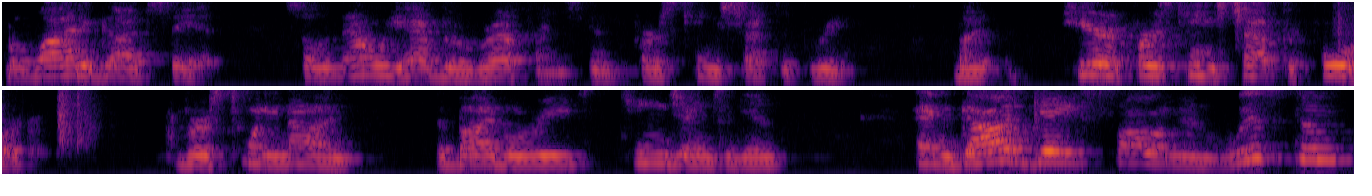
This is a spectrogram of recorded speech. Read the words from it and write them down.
but why did God say it? So now we have the reference in 1 Kings chapter 3. But here in 1 Kings chapter 4, verse 29, the Bible reads, King James again, and God gave Solomon wisdom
